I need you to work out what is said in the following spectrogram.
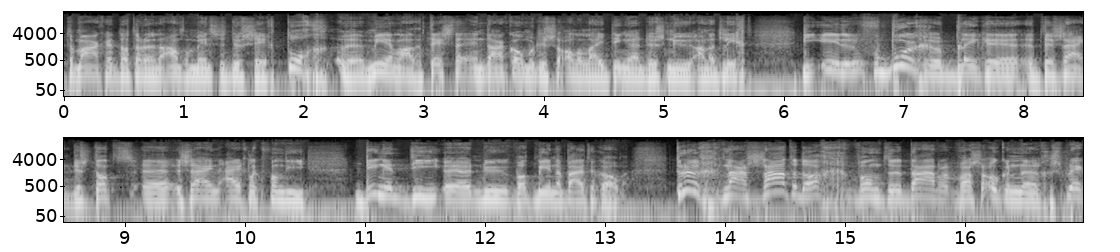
te maken dat er een aantal mensen dus zich toch meer laten testen. En daar komen dus allerlei dingen dus nu aan het licht die eerder verborgen bleken te zijn. Dus dat zijn eigenlijk van die dingen die nu wat meer naar buiten komen. Terug naar zaterdag, want daar was ook een gesprek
